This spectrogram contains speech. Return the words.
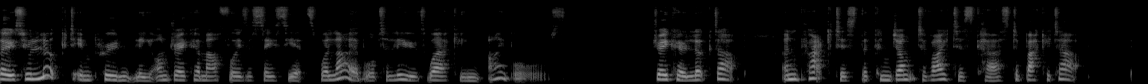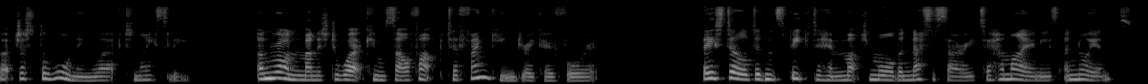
Those who looked imprudently on Draco Malfoy's associates were liable to lose working eyeballs. Draco looked up and practiced the conjunctivitis curse to back it up, but just the warning worked nicely, and Ron managed to work himself up to thanking Draco for it. They still didn't speak to him much more than necessary to Hermione's annoyance,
